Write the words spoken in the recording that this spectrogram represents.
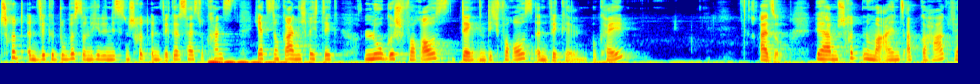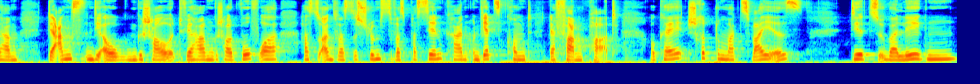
Schritt entwickelt, du bist noch nicht in den nächsten Schritt entwickelt. Das heißt, du kannst jetzt noch gar nicht richtig logisch vorausdenken, dich vorausentwickeln, okay? Also, wir haben Schritt Nummer eins abgehakt. Wir haben der Angst in die Augen geschaut. Wir haben geschaut, wovor hast du Angst, was ist das Schlimmste, was passieren kann. Und jetzt kommt der Fun-Part. Okay? Schritt Nummer zwei ist, dir zu überlegen,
